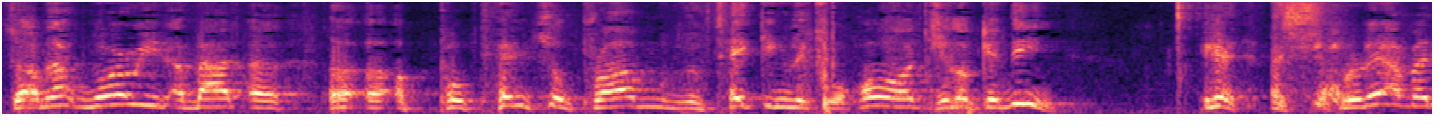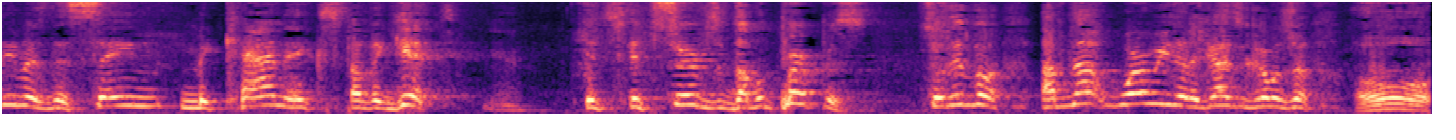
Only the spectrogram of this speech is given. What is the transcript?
So I'm not worried about a, a, a potential problem of taking the kuhot shelo Again, a shehrurei avadim has the same mechanics of a get. Yeah. it serves a double purpose. So therefore, I'm not worried that a guy's going to come and say, oh,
